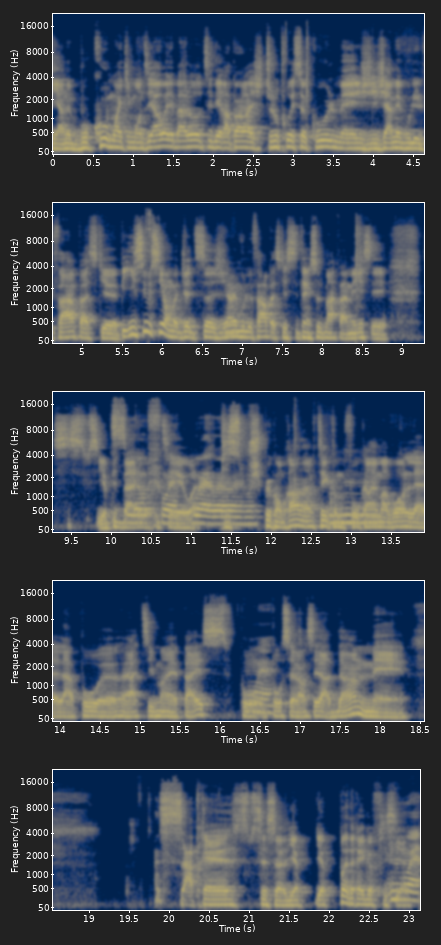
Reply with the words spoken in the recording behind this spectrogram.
il y en a beaucoup moi qui m'ont dit ah ouais les ballots tu sais des rappeurs j'ai toujours trouvé ça cool mais j'ai jamais voulu le faire parce que puis ici aussi on m'a déjà dit ça j'ai jamais Mhm. voulu le faire parce que si t'insultes ma famille c'est il y a plus de off, tu sais ouais. ouais, Ouais, je peux comprendre hein, tu sais comme faut quand Mhm. même avoir la, la peau euh, relativement épaisse pour pour se lancer là-dedans mais c'est- après c'est ça il y a, y a pas de règle officielle Ouais.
